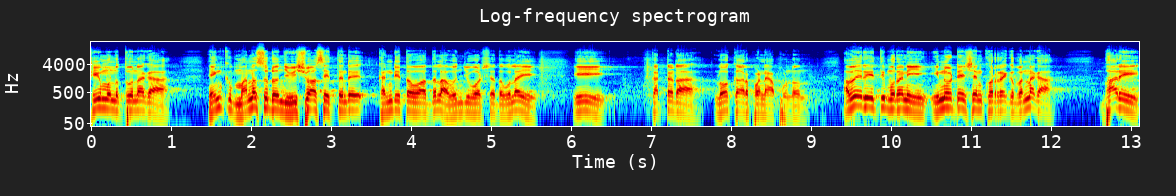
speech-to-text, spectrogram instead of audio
ಟೀಮನ್ನು ತೂನಾಗ ಎಂಕ್ ಮನಸ್ಸುಡೊಂಜಿ ವಿಶ್ವಾಸ ಇತ್ತಂದ್ರೆ ಖಂಡಿತವಾದಲ್ಲ ಒಂಜಿ ವರ್ಷದ ಉಲೈ ಈ ಕಟ್ಟಡ ಲೋಕಾರ್ಪಣೆ ಆಪುಂಡು ಅವೇ ರೀತಿ ಮುರಣಿ ಇನ್ವಿಟೇಷನ್ ಕೊರ್ರೆಗೆ ಬಂದಾಗ ಭಾರಿ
